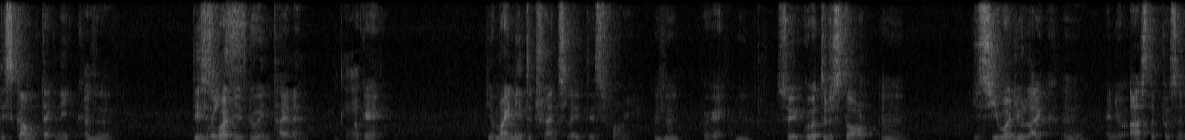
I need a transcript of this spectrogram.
discount technique? うん This is what Please. you do in Thailand. OK Okay? You might need to translate this for me. うん Okay? Mm. So you go to the store, うん you see what you like, うん and you ask the person,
